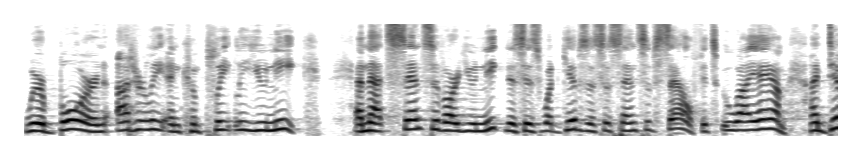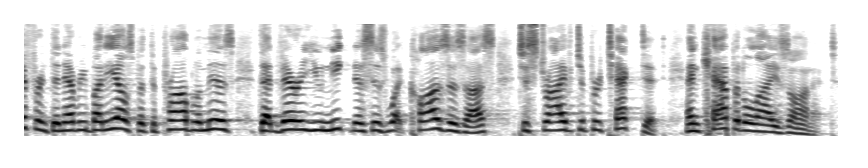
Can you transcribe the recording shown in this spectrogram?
we're born utterly and completely unique. And that sense of our uniqueness is what gives us a sense of self. It's who I am. I'm different than everybody else. But the problem is that very uniqueness is what causes us to strive to protect it and capitalize on it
